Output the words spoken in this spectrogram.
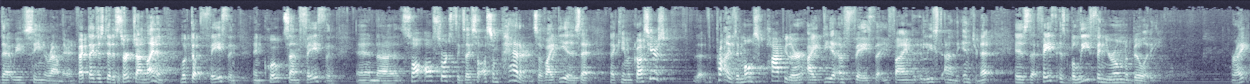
that we've seen around there. In fact, I just did a search online and looked up faith and, and quotes on faith and, and uh, saw all sorts of things. I saw some patterns of ideas that, that came across. Here's the, the, probably the most popular idea of faith that you find, at least on the internet, is that faith is belief in your own ability. Right?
